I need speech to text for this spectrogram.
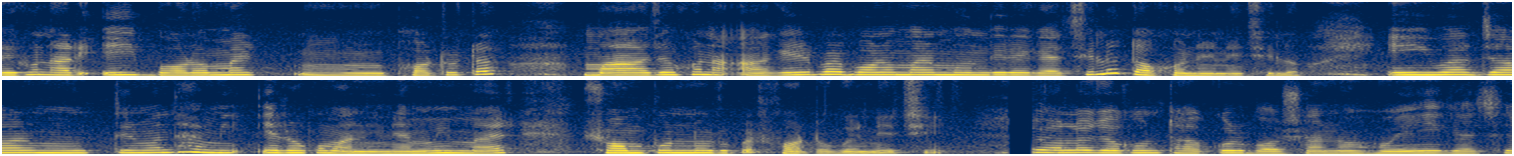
দেখুন, আর এই বড় মায়ের ফটোটা মা যখন আগের বার বড় মায়ের মন্দিরে গেছিল তখন এনেছিল। এইবার যাওয়ার মূর্তির মধ্যে আমি এরকম আনিনি, আমি মায়ের সম্পূর্ণরূপের ফটো এনেছি। চলো যখন ঠাকুর বসানো হয়েই গেছে,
